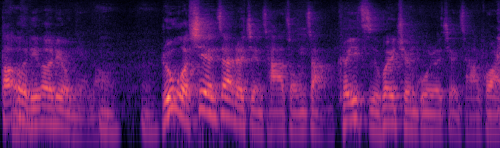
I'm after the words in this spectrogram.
到二零二六年哦。如果现在的检察总长可以指挥全国的检察官，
